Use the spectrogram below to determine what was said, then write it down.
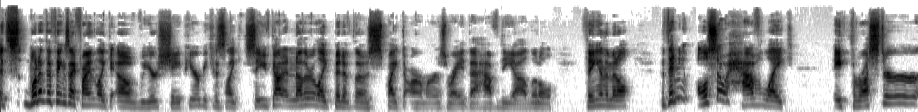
it's one of the things i find like a weird shape here because like so you've got another like bit of those spiked armors right that have the uh, little thing in the middle but then you also have like a thruster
